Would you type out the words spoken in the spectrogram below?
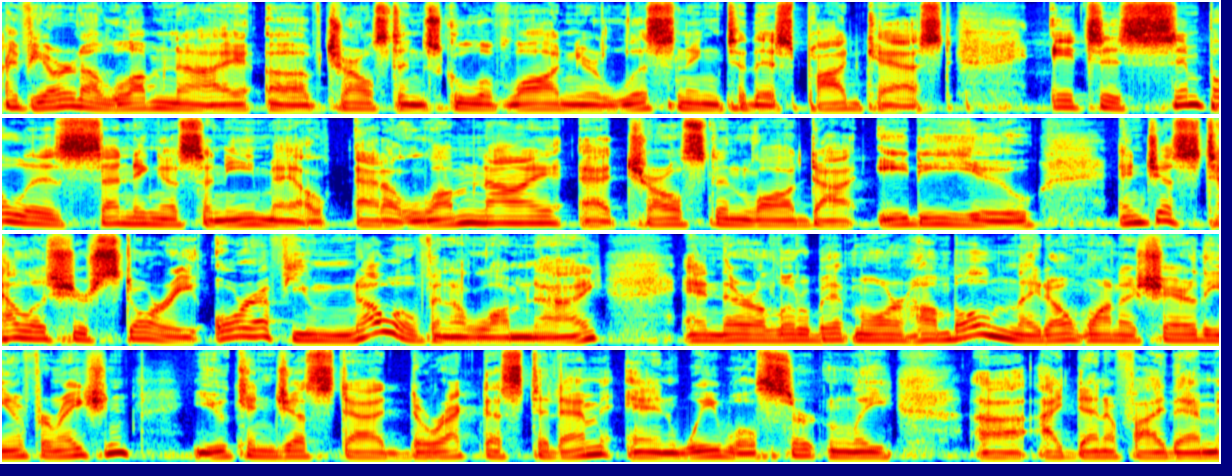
if you're an alumni of Charleston School of Law and you're listening to this podcast, it's as simple as sending us an email at alumni at charlestonlaw.edu and just tell us your story. Or if you know of an alumni and they're a little bit more humble and they don't want to share the information, you can just uh, direct us to them and we will certainly uh, identify them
